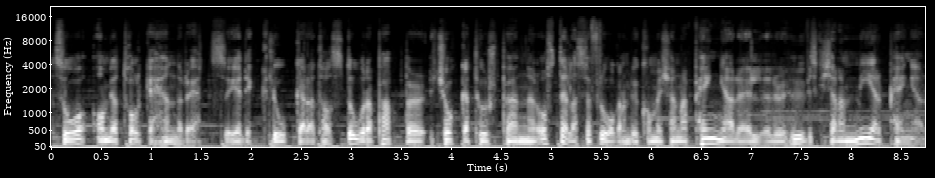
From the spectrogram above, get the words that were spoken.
Så om jag tolkar henne rätt så är det klokare att ha stora papper, tjocka tuschpennor och ställa sig frågan om vi kommer tjäna pengar eller hur vi ska tjäna mer pengar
